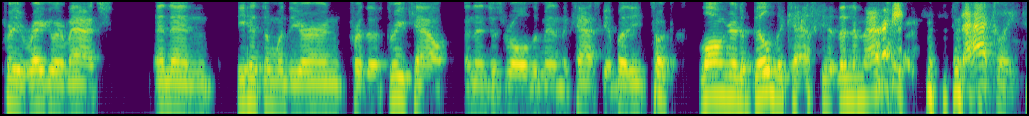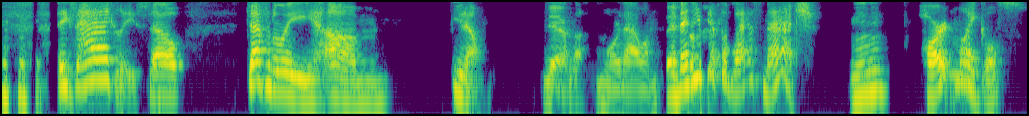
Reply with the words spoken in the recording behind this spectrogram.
pretty regular match. And then he hits him with the urn for the three count and then just rolls him in the casket. But he took longer to build the casket than the match. Right. exactly. exactly. So definitely, um, you know, yeah, more of that one. And then you get the last match. Mm-hmm. Hart Michaels,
